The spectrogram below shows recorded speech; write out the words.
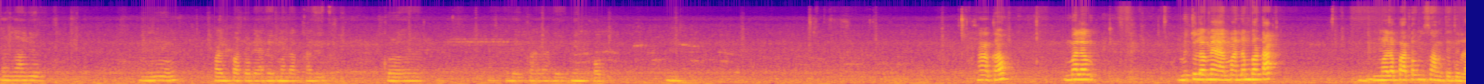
मागे फाईल पाठवले आहे. मला काही कळ काय आहे? नेमकं हम्म. हा का? मला मी तुला मॅ मा नंबर टाक. मला पाठवून सांगते तुला.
